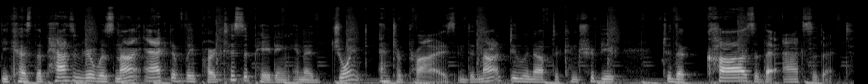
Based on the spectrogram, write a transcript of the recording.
because the passenger was not actively participating in a joint enterprise and did not do enough to contribute to the cause of the accident.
